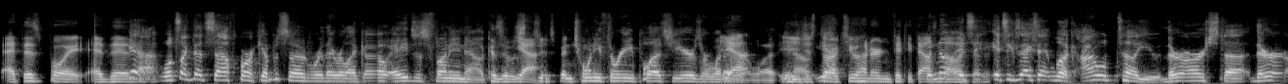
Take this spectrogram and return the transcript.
at this point, and then Yeah, well, it's like that South Park episode where they were like, "Oh, AIDS is funny now because it was Yeah. it's been 23 plus years or whatever Yeah, it was." you, know, just throw two hundred and fifty But thousand no, it's it's exact same. Look, I will tell you, there are stuff there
